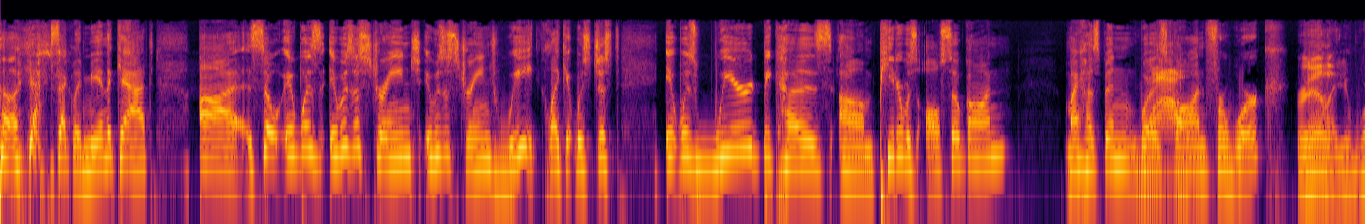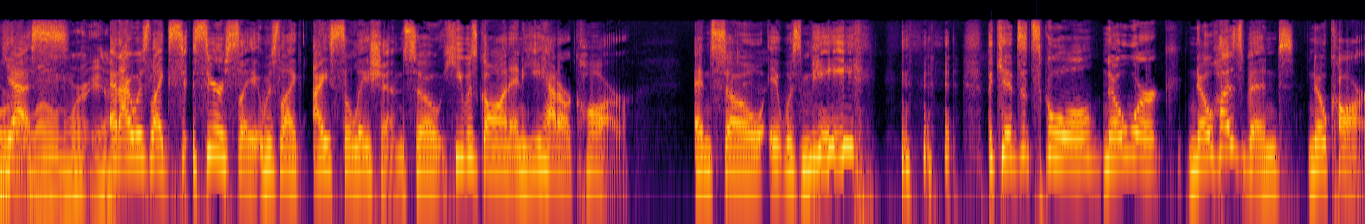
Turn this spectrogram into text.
yeah, exactly. Me and the cat. Uh, so it was it was a strange it was a strange week. Like it was just it was weird because um, Peter was also gone. My husband was Wow. gone for work. Really? You were yes. alone, weren't you? And I was like, se- seriously, it was like isolation. So he was gone and he had our car. And so it was me, the kids at school, no work, no husband, no car.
